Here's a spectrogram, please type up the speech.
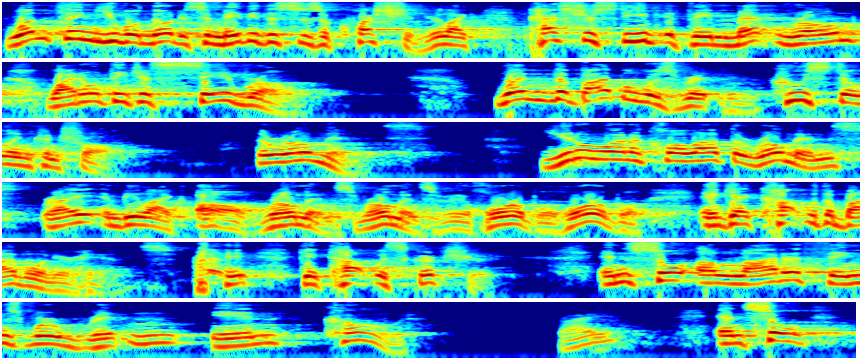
One thing you will notice, and maybe this is a question. You're like, Pastor Steve, if they meant Rome, why don't they just say Rome? When the Bible was written, who's still in control? The Romans. You don't want to call out the Romans, right? And be like, oh, Romans, Romans, horrible, horrible. And get caught with the Bible in your hands, right? Get caught with scripture. And so a lot of things were written in code, right? And so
